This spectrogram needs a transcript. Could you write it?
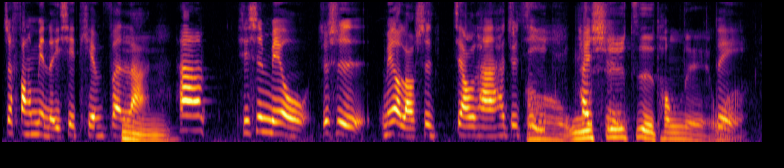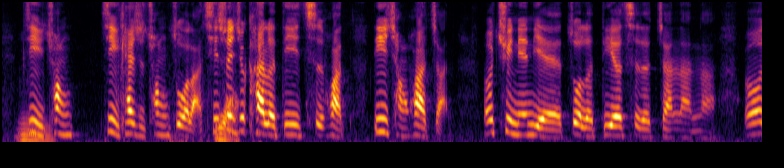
这方面的一些天分啦。嗯他其实没有就是没有老师教他，他就自己哦，开无师始、自通哎，对哇，自己创、自己开始创作了。七岁就开了第一次画第一场画展，然后去年也做了第二次的展览啦。然后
